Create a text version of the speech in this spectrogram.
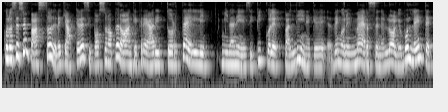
Con lo stesso impasto delle chiacchiere si possono però anche creare i tortelli milanesi, piccole palline che vengono immerse nell'olio bollente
